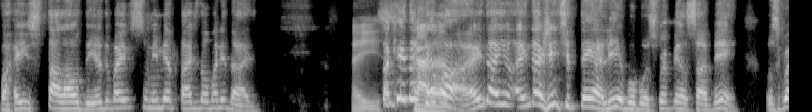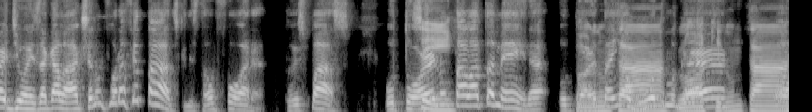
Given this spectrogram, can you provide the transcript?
vai estalar o dedo e vai sumir metade da humanidade. É isso. Só que ainda, tem, ó, ainda, ainda a gente tem ali, Bubu, se for pensar bem, os Guardiões da Galáxia não foram afetados, que eles estão fora do espaço. O Thor Sim. não tá lá também, né? O Thor, Thor tá em tá, algum outro lugar. Loki não tá.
